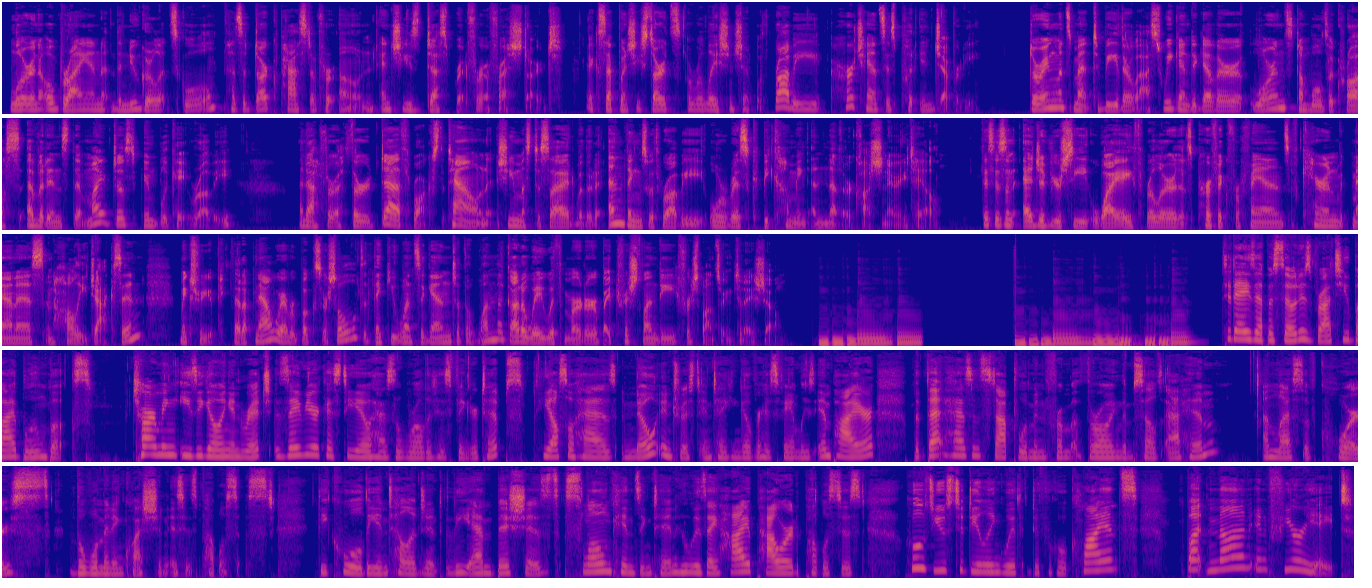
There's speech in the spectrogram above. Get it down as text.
Lauren O'Brien, the new girl at school, has a dark past of her own, and she's desperate for a fresh start. Except when she starts a relationship with Robbie, her chance is put in jeopardy. During what's meant to be their last weekend together, Lauren stumbles across evidence that might just implicate Robbie and after a third death rocks the town, she must decide whether to end things with Robbie or risk becoming another cautionary tale. This is an edge of your seat YA thriller that's perfect for fans of Karen McManus and Holly Jackson. Make sure you pick that up now wherever books are sold. And thank you once again to The One That Got Away with Murder by Trish Lundy for sponsoring today's show. Today's episode is brought to you by Bloom Books. Charming, easygoing, and rich, Xavier Castillo has the world at his fingertips. He also has no interest in taking over his family's empire, but that hasn't stopped women from throwing themselves at him, unless, of course, the woman in question is his publicist. The cool, the intelligent, the ambitious Sloan Kensington, who is a high powered publicist who's used to dealing with difficult clients, but none infuriate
